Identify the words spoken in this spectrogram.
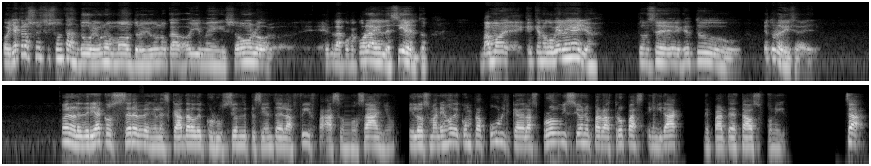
o ya que los suizos son tan duros y unos monstruos y uno, óyeme, y son los, la Coca-Cola en el desierto, vamos, que, que nos gobiernen ellos. Entonces, ¿qué tú ¿Qué tú le dices a ellos? Bueno, le diría que observen el escándalo de corrupción del presidente de la FIFA hace unos años y los manejos de compra pública de las provisiones para las tropas en Irak de parte de Estados Unidos. O sea,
